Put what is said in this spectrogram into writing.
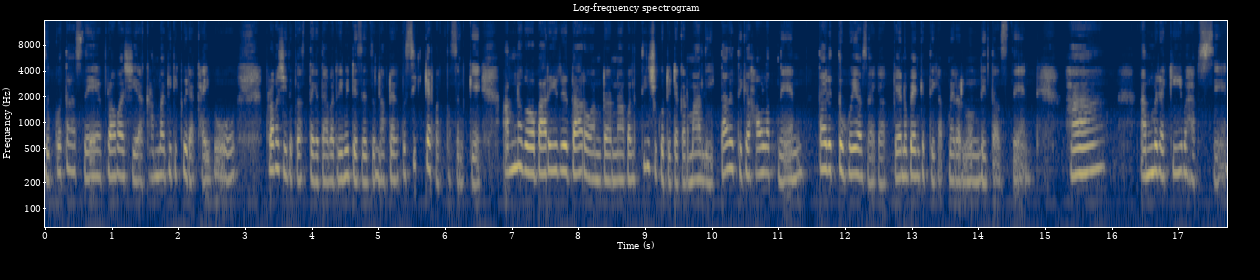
যোগ্যতা আছে? প্রবাসীরা কামলাগিরি কইরা খাইব। প্রবাসীদের কাছ থেকে তো আবার রেমিটেন্সের জন্য আপনারা তো শিক্ষার পারতেছেন কে? আপনার বাড়ির দারোয়ানরা না বলে তিনশো কোটি টাকার মালিক, তাদের থেকে হাওলাত নেন। তাহলে তো হইয়া জায়গা কেন ব্যাংকের থেকে আপনারা লোন নিতে আসছেন? হ্যাঁ আপনারা কী ভাবছেন?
